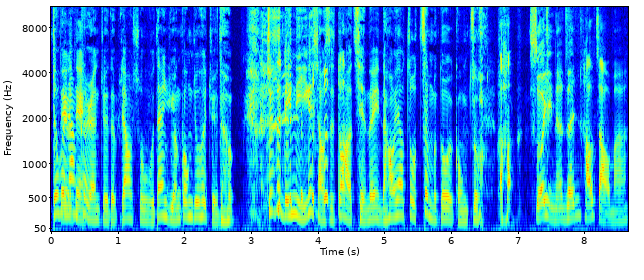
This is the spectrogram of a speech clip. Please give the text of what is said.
就会让客人觉得比较舒服，但员工就会觉得，就是领你一个小时多少钱而已，然后要做这么多的工作 啊，所以呢，人好找吗？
